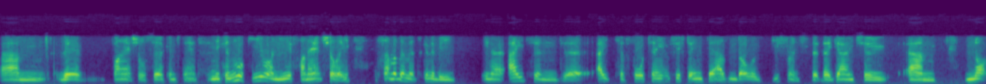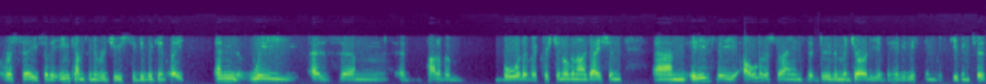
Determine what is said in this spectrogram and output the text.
um, their financial circumstances, and you can look year on year financially. Some of them, it's going to be you know eight and uh, eight to fourteen, fifteen thousand dollars difference that they're going to um, not receive. So their income's going to reduce significantly. And we, as um, part of a board of a Christian organisation, um, it is the older Australians that do the majority of the heavy lifting with giving to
